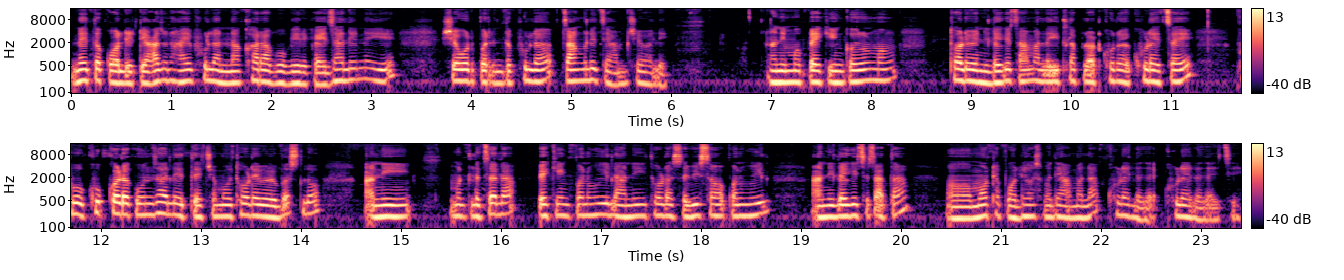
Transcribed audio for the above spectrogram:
नाही तर क्वालिटी अजून आहे फुलांना खराब वगैरे काही झाले नाही आहे शेवटपर्यंत फुलं चांगलेच आहे आमचेवाले. आणि मग पॅकिंग करून मग थोड्या वेळाने लगेच आम्हाला इथला प्लॉट खुरा खुडायचा आहे खू खूप कडक ऊन झाले त्याच्यामुळे थोड्या वेळ बसलो. आणि म्हटलं चला पॅकिंग पण होईल आणि थोडासा विसावा पण होईल. आणि लगेचच आता मोठ्या पॉली हाऊसमध्ये आम्हाला खुडायला जाय खुडायला जायचे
